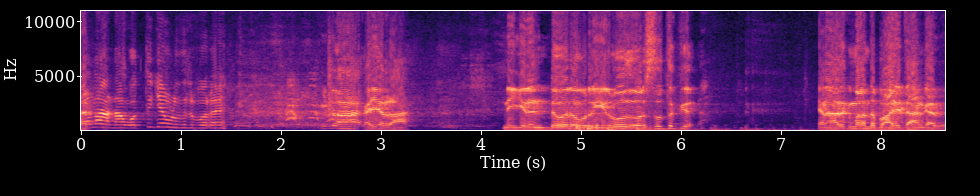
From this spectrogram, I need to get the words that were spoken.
வேணாம் நான் ஒத்திக்கே விழுந்துட்டு போறேன். கையறா நீங்க ரெண்டு பேரும் ஒரு இருபது வருஷத்துக்கு. ஏன்னா அதுக்கு மேல அந்த பாடி தாங்காது.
